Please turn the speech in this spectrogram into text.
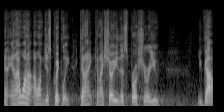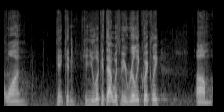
And, and I want to I wanna just quickly, can I, can I show you this brochure? You, you got one? Can, can, can you look at that with me really quickly? Um,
